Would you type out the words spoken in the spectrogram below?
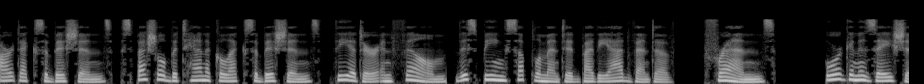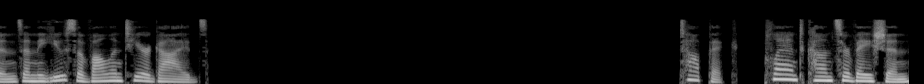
art exhibitions, special botanical exhibitions, theater and film, this being supplemented by the advent of «friends» organizations and the use of volunteer guides. Plant conservation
